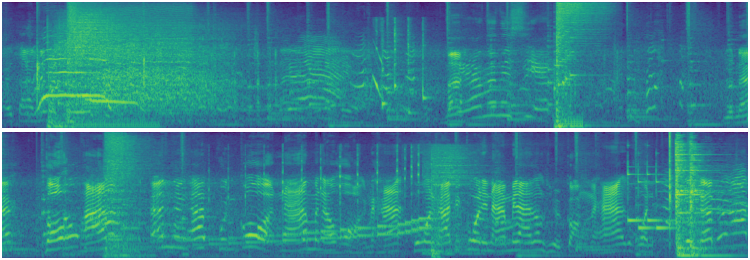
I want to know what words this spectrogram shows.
ไอ้ตาประตูมาแกไม่มีเสียงหยุดนะโต๊ะพับแป๊บหนึงครับคุณโก้น้ำมันเอาออกนะฮะทุกคนครับพี่โก้ในน้ำไม่ได้ต้องถือกล่องนะฮะทุกคนหยุดครับ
